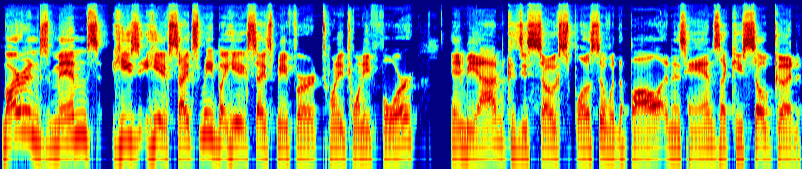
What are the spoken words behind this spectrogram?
Marvin's Mims, he's he excites me, but he excites me for 2024 and beyond because he's so explosive with the ball in his hands. Like he's so good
